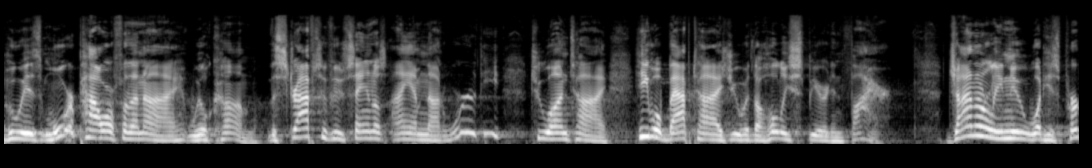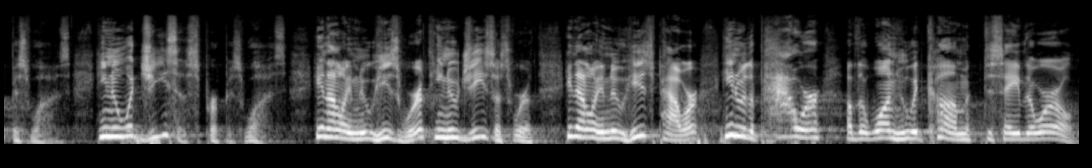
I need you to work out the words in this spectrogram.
who is more powerful than I will come. The straps of whose sandals I am not worthy to untie. He will baptize you with the Holy Spirit and fire. John not only knew what his purpose was. He knew what Jesus' purpose was. He not only knew his worth, he knew Jesus' worth. He not only knew his power, he knew the power of the one who had come to save the world.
